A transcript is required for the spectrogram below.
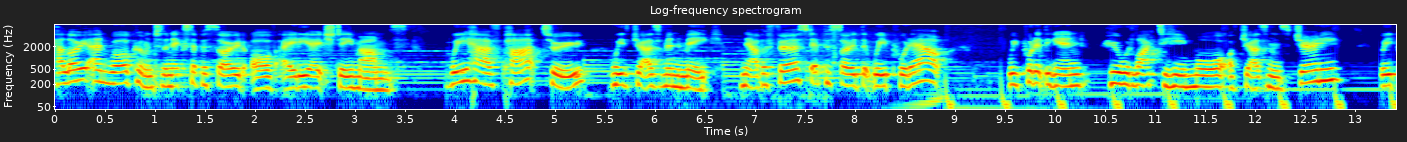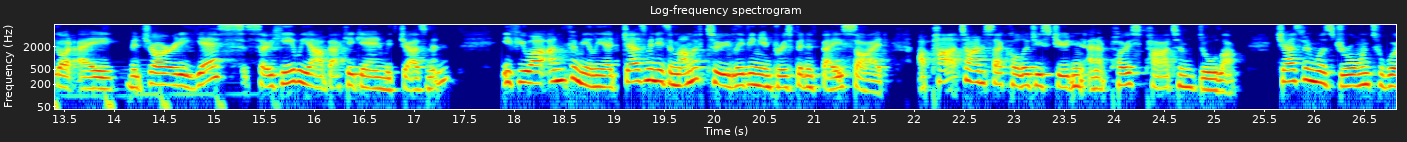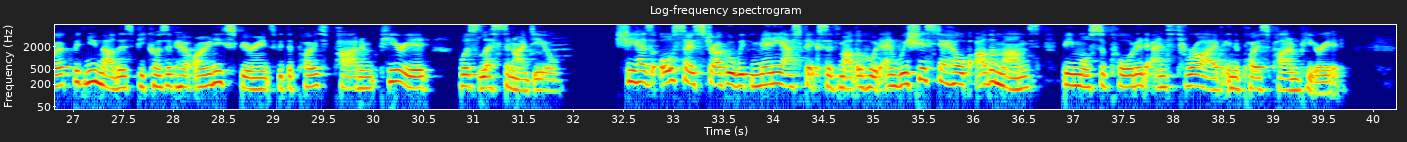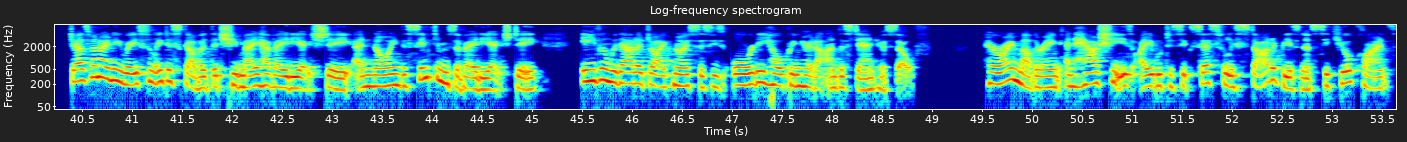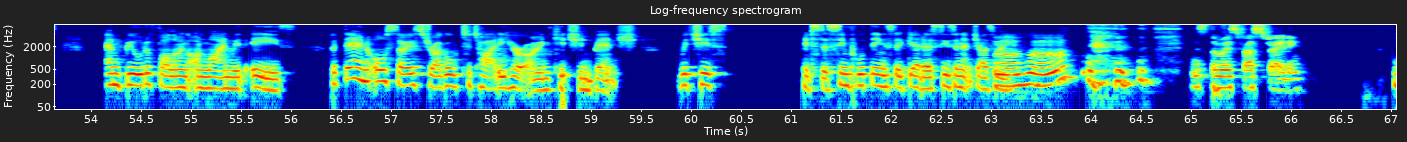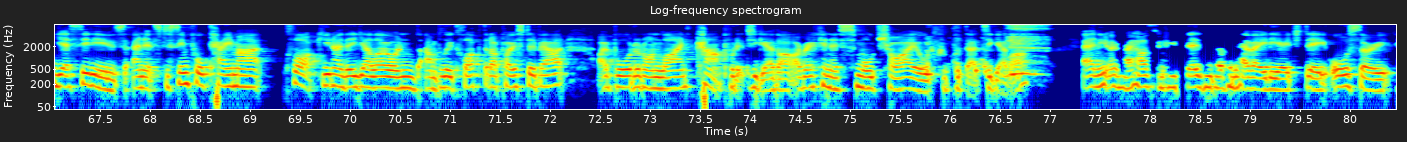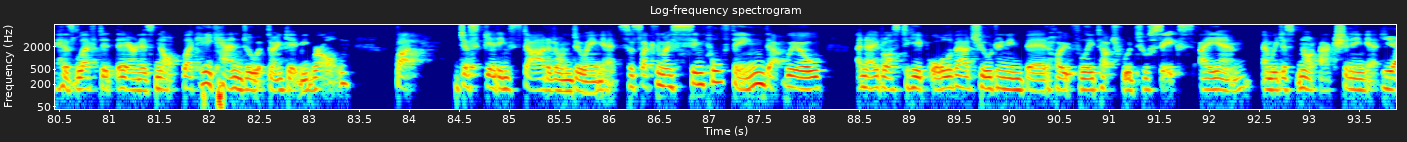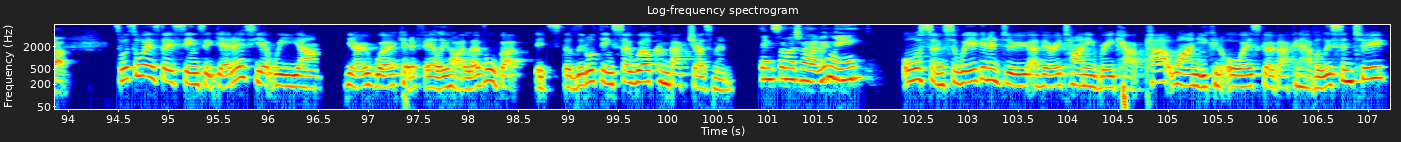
Hello and welcome to the next episode of ADHD Mums. We have part two with Jasmine Meek. Now, the first episode that we put out, we put at the end who would like to hear more of Jasmine's journey. We got a majority yes, so here we are back again with Jasmine. If you are unfamiliar, Jasmine is a mum of two living in Brisbane's Bayside, a part time psychology student, and a postpartum doula. Jasmine was drawn to work with new mothers because of her own experience with the postpartum period was less than ideal. She has also struggled with many aspects of motherhood and wishes to help other mums be more supported and thrive in the postpartum period. Jasmine only recently discovered that she may have ADHD, and knowing the symptoms of ADHD, even without a diagnosis, is already helping her to understand herself, her own mothering, and how she is able to successfully start a business, secure clients, and build a following online with ease, but then also struggled to tidy her own kitchen bench, which is it's the simple things that get us, isn't it, Jasmine? Mm-hmm. it's the most frustrating. Yes, it is. And it's the simple Kmart clock, you know, the yellow and um, blue clock that I posted about. I bought it online, can't put it together. I reckon a small child could put that together. And, you know, my husband, who says he doesn't have ADHD, also has left it there and is not like he can do it, don't get me wrong but just getting started on doing it. So it's like the most simple thing that will enable us to keep all of our children in bed, hopefully touch wood till 6 a.m. and we're just not actioning it. Yeah. So it's always those things that get us, yet we, um, you know, work at a fairly high level, but it's the little things. So welcome back, Jasmine. Thanks so much for having me. Awesome. So we're going to do a very tiny recap. Part one, you can always go back and have a listen to.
